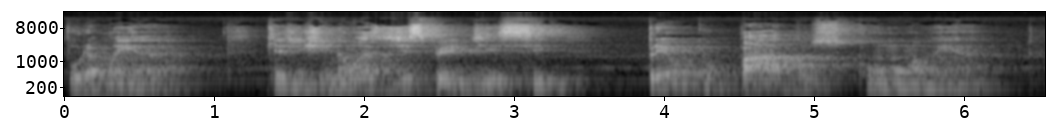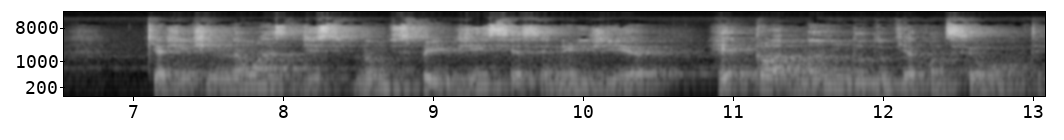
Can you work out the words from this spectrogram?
por amanhã. Que a gente não as desperdice preocupados com o amanhã. Que a gente não, as, não desperdice essa energia reclamando do que aconteceu ontem.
